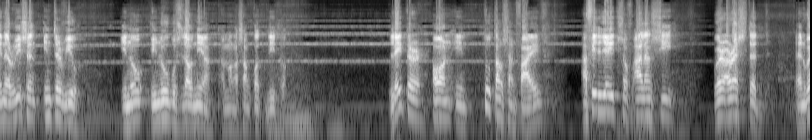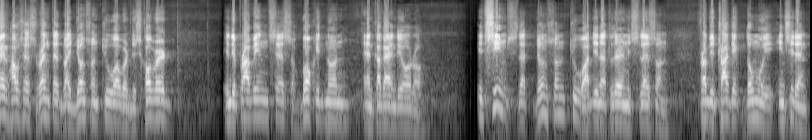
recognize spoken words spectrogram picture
in a recent interview, inu, inubos daw niya ang mga sangkot dito. Later on in 2005, affiliates of Alan C. were arrested and warehouses rented by Johnson Chua were discovered in the provinces of Bukidnon and Cagayan de Oro. It seems that Johnson Chua did not learn his lesson from the tragic Domoy incident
